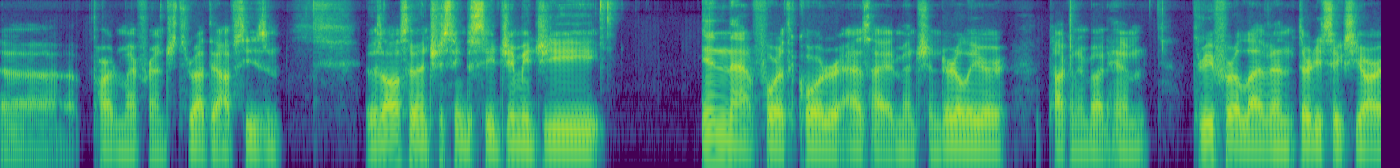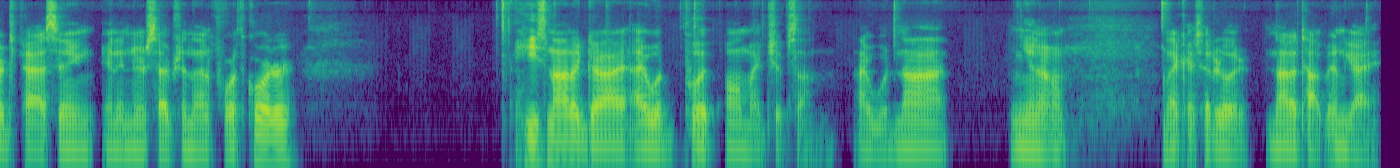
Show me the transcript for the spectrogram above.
Uh, pardon my French. Throughout the offseason. it was also interesting to see Jimmy G in that fourth quarter, as I had mentioned earlier, talking about him. Three for 11, 36 yards passing, and an interception that fourth quarter. He's not a guy I would put all my chips on. I would not, you know, like I said earlier, not a top 10 guy.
